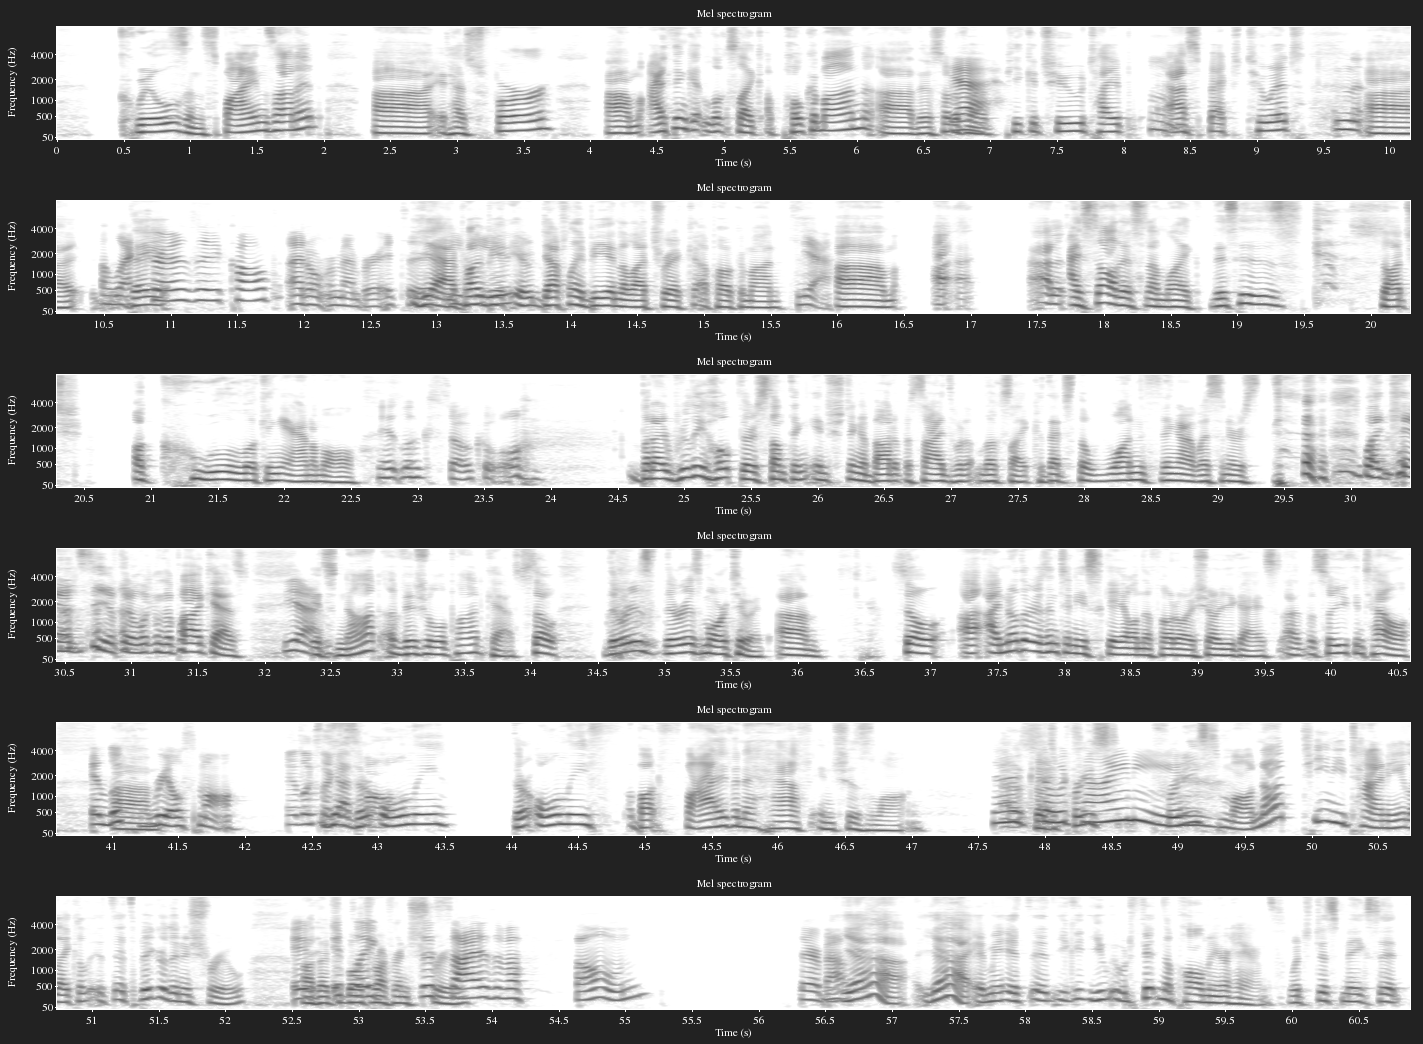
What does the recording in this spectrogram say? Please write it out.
quills and spines on it. Uh, it has fur. Um, I think it looks like a Pokemon. Uh, there's sort Yeah. of a Pikachu type Mm. aspect to it. Uh, Electra they- is it called? I don't remember. It's a yeah, it'd probably be it would definitely be an electric uh, Pokemon. yeah. Um, I, I I saw this and I'm like, this is such a cool looking animal. It looks so cool. But I really hope there's something interesting about it besides what it looks like, because that's the one thing our listeners like can't see if they're looking at the podcast. Yeah. It's not a visual podcast, so there is there is more to it. Um, so I, I know there isn't any scale in the photo I show you guys, uh, but so you can tell it looks um, real small. It looks like yeah, a they're small. only they're only f- about five and a half inches long. That's so so, it's pretty, tiny. pretty small, not teeny tiny. Like it's it's bigger than a shrew. It- uh, that you it's both like referenced the shrew. size of a phone. Thereabouts. Yeah, yeah. I mean, it, it you could you it would fit in the palm of your hands, which just makes it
